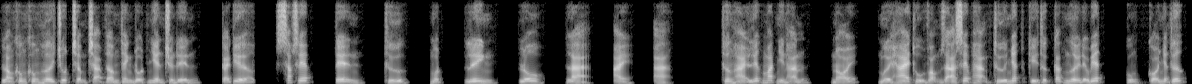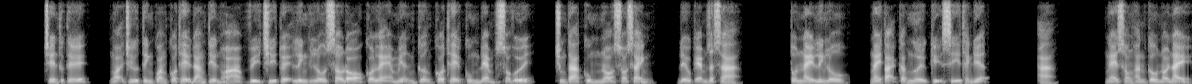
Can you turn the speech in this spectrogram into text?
Long không không hơi chút chậm chạp âm thanh đột nhiên chuyển đến, cái kia, sắp xếp, tên, thứ, một, linh, lô, là ai? À. Thương hải liếc mắt nhìn hắn, nói, mười hai thủ vọng giả xếp hạng thứ nhất kỳ thực các ngươi đều biết, cũng có nhận thức. Trên thực tế, ngoại trừ tinh quang có thể đang tiến hóa vì trí tuệ linh lô sau đó có lẽ miễn cưỡng có thể cùng đem so với, chúng ta cùng nó so sánh, đều kém rất xa. Tôn này linh lô, ngay tại các ngươi kỵ sĩ thánh điện. A nghe xong hắn câu nói này,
